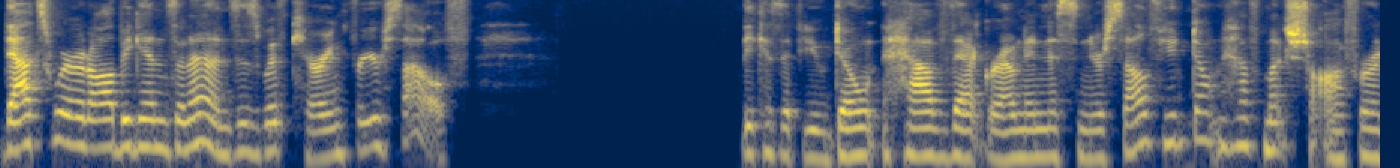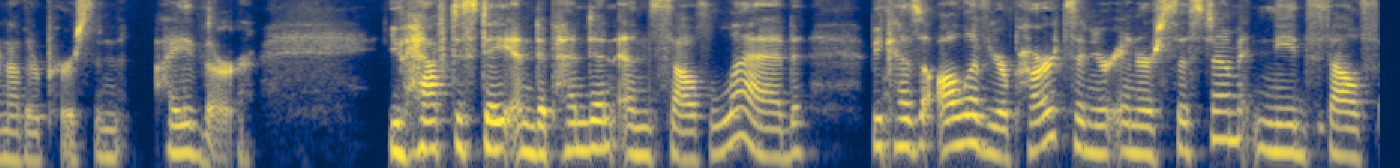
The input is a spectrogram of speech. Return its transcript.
That's where it all begins and ends is with caring for yourself. Because if you don't have that groundedness in yourself, you don't have much to offer another person either. You have to stay independent and self led because all of your parts and your inner system need self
